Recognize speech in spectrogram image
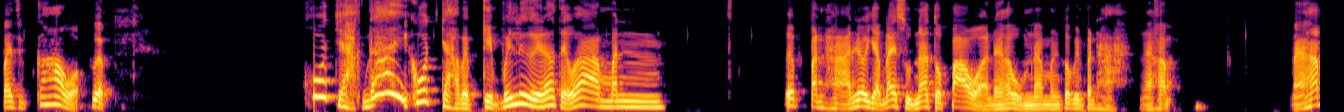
แปดสิบเก้าอะคือแบบโคตรอยากได้ โคตรอยากแบบเก็บไว้เลยนะแต่ว่ามันแล้วปัญหาที่เราอยากได้ศูนย์หน้าตัวเป้าอะนะครับผมนะมันก็เป็นปัญหานะครับ นะครับ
